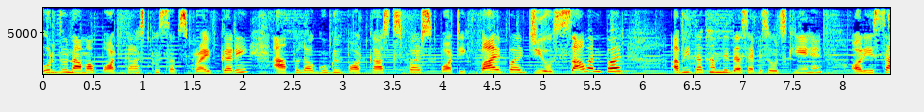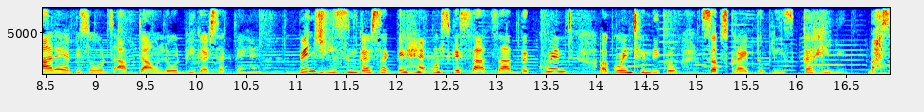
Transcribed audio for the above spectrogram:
उर्दू नामा पॉडकास्ट को सब्सक्राइब करें। एप्पल और गूगल पॉडकास्ट पर स्पॉटिफाई पर जियो सावन पर। अभी तक हमने दस एपिसोड्स किए हैं और ये सारे एपिसोड्स आप डाउनलोड भी कर सकते हैं बिंज लिसन कर सकते हैं, उसके साथ साथ द क्विंट और क्विंट हिंदी को सब्सक्राइब तो प्लीज़ कर ही लें। बस,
